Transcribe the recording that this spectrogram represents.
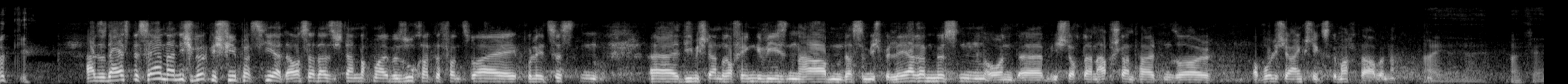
Okay. Also da ist bisher noch nicht wirklich viel passiert, außer dass ich dann nochmal Besuch hatte von zwei Polizisten, äh, die mich dann darauf hingewiesen haben, dass sie mich belehren müssen und äh, ich doch dann Abstand halten soll, obwohl ich ja eigentlich nichts gemacht habe. Ne? Ei, ei, ei. Okay.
